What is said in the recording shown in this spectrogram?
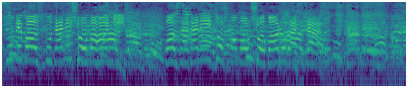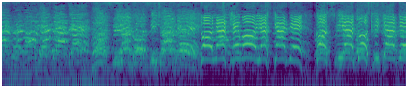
لزوم باز بودن شعبه ها نیست. با زدن تخم مرغ شعبه ها رو بستن. دولت حمایت کرده. کاسبیت دوستی کرده.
